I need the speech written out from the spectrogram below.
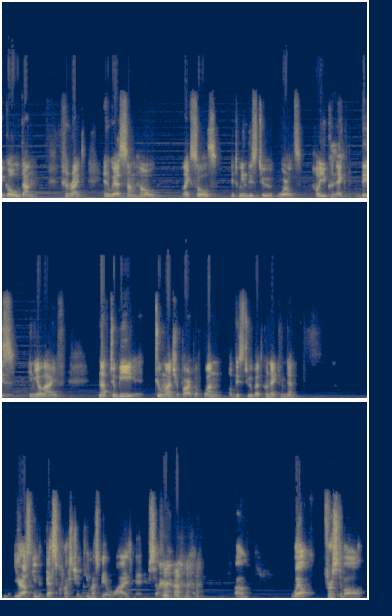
a goal done, right? And we are somehow like souls between these two worlds. How you connect this in your life, not to be too much a part of one of these two, but connecting them you're asking the best questions. You must be a wise man yourself. um, well, first of all,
